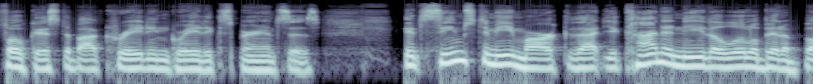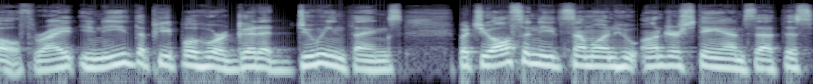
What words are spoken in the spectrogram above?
focused about creating great experiences. It seems to me, Mark, that you kind of need a little bit of both, right? You need the people who are good at doing things, but you also need someone who understands that this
